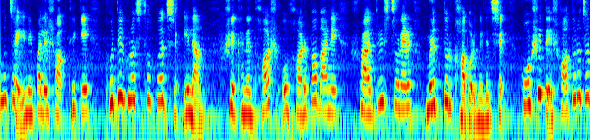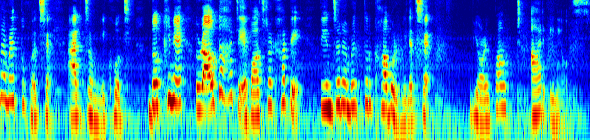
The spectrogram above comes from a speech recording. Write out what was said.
অনুযায়ী নেপালে সব থেকে ক্ষতিগ্রস্ত হয়েছে এলাম। সেখানে ধস ও হরপা বানে সাঁত্রিশ জনের মৃত্যুর খবর মিলেছে। কোশিতে সতেরো জনের মৃত্যু হয়েছে, একজন নিখোঁজ। দক্ষিণে রাউতাহাটে, বজ্রাঘাতে তিনজনের মৃত্যুর খবর মিলেছে। Europe about our Ineos.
